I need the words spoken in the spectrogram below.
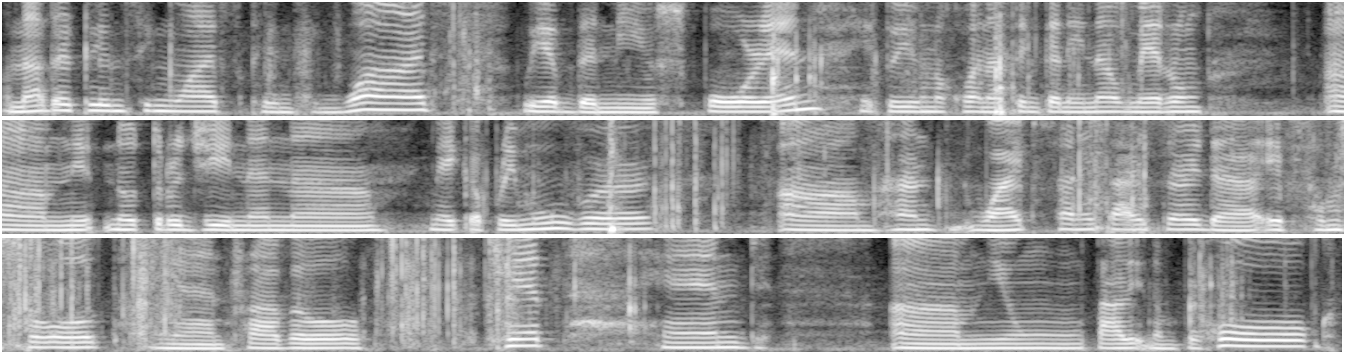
another cleansing wipes, cleansing wipes. We have the Neosporin. Ito yung nakuha natin kanina. Merong um, Neutrogena na makeup remover, um, hand wipe sanitizer, the Epsom salt, ayan, travel kit, hand, um, yung tali ng buhok.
